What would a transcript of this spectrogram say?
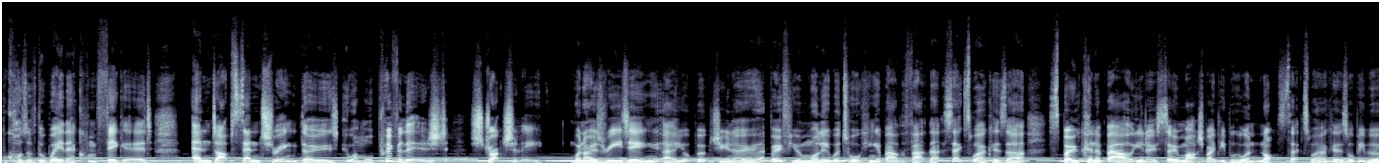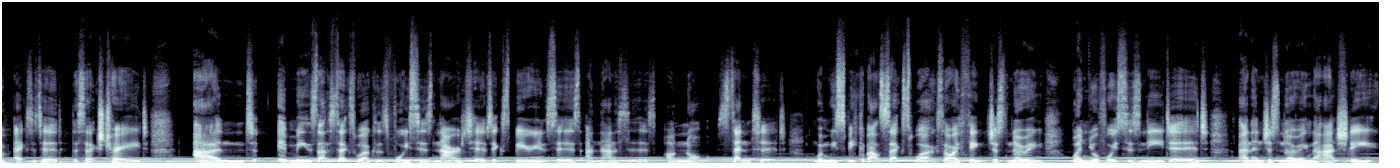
because of the way they're configured, end up centering those who are more privileged structurally when I was reading uh, your book, Juno, both you and Molly were talking about the fact that sex workers are spoken about, you know, so much by people who are not sex workers or people who have exited the sex trade. And it means that sex workers' voices, narratives, experiences, analysis are not centered when we speak about sex work. So I think just knowing when your voice is needed and then just knowing that actually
